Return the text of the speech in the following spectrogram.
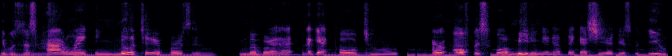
it was this high ranking military person. Remember I, I got called to her office for a meeting and i think i shared this with you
